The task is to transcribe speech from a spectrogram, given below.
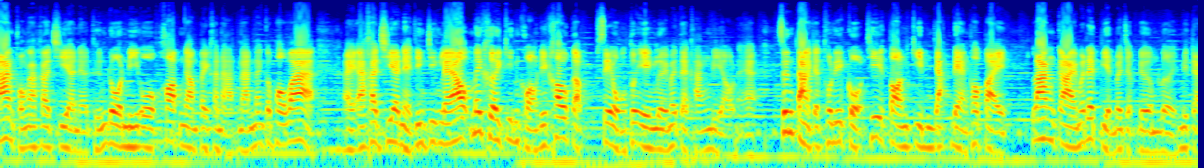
ร่างของอาคาเชียเนี่ยถึงโดนนีโอครอบงำไปขนาดนั้นนั่นก็เพราะว่าไอ้อาคาเชียเนี่ยจริง ๆ แล้วไม่เคยกินของที่เข้ากับเซลล์ของตัวเองเลยแม้แต่ครั้งเดียวนะฮะซึ่งต่างจากโทริโกะที่ตอนกินยักษ์แดงเข้าไป ร่างกายไม่ได้เปลี่ยนไปจากเดิมเลย มีแต่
